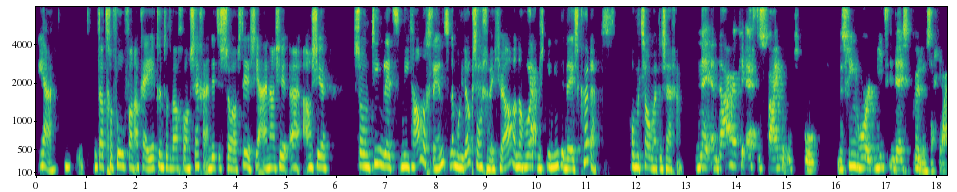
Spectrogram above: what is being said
ja, dat gevoel van, oké, je kunt dat wel gewoon zeggen en dit is zoals het is. Ja, en als je, eh, als je zo'n teamlid niet handig vindt, dan moet je het ook zeggen, weet je wel. Want dan hoor Ja. ik misschien niet in deze kudde, om het zo maar te zeggen. nee, en daar heb je echt de spijker op zijn kop. Misschien hoort het niet in deze kudde, zeg jij.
